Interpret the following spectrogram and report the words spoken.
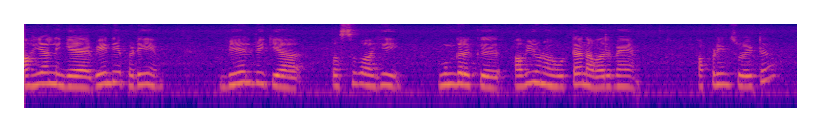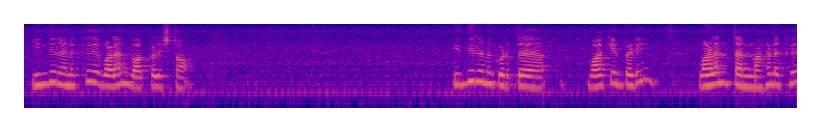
ஆகையால் நீங்கள் வேண்டியபடி வேள்விக்கு பசுவாகி உங்களுக்கு அவியுணவு விட்ட நான் வருவேன் அப்படின்னு சொல்லிட்டு இந்திரனுக்கு வளன் வாக்களிச்சிட்டான். இந்திரனுக்கு கொடுத்த வாக்கின்படி வளன் தன் மகனுக்கு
